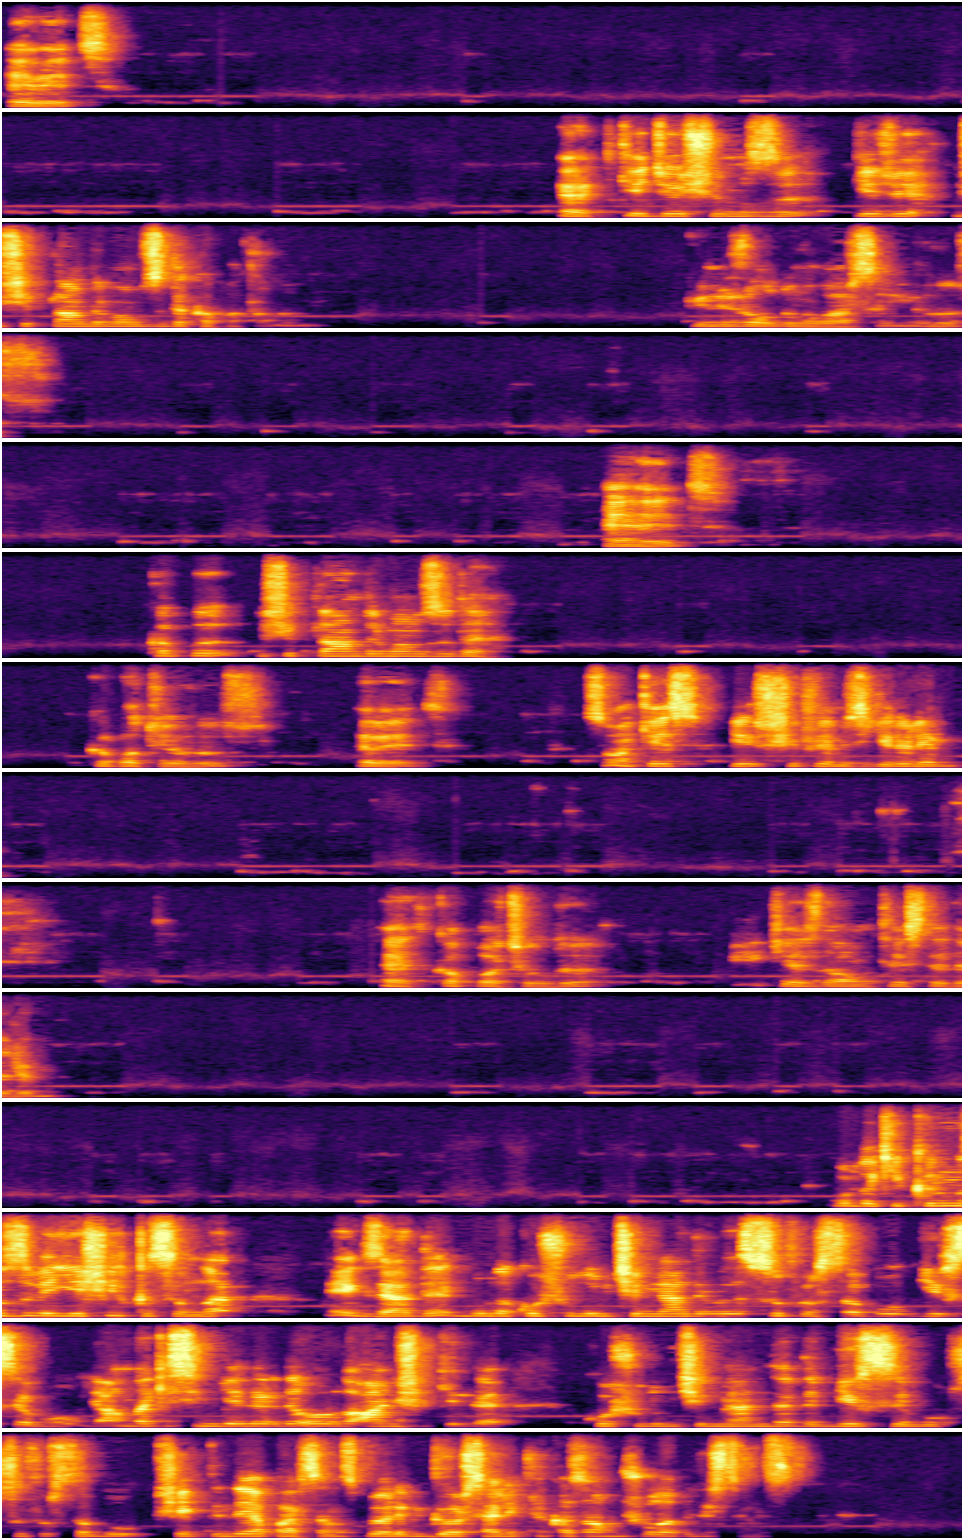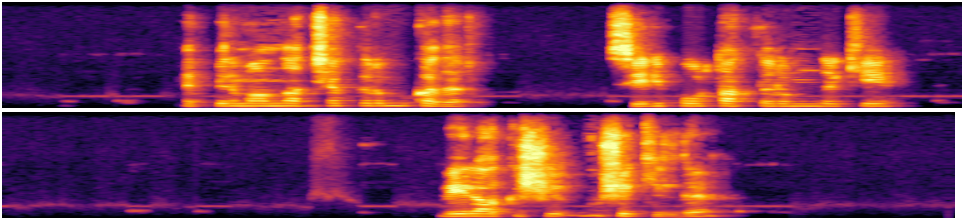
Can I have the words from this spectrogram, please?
Evet. Evet, gece ışığımızı, gece ışıklandırmamızı da kapatalım. Gündüz olduğunu varsayıyoruz. Evet. Kapı ışıklandırmamızı da kapatıyoruz. Evet. Son kez bir şifremizi girelim. Evet, kapı açıldı. Bir kez daha onu test edelim. Buradaki kırmızı ve yeşil kısımlar Excel'de burada koşullu biçimlendirmede sıfırsa bu, birse bu. Yandaki simgeleri de orada aynı şekilde koşullu biçimlendirmede birse bu, sıfırsa bu şeklinde yaparsanız böyle bir görsellikle kazanmış olabilirsiniz. Evet benim anlatacaklarım bu kadar. Seri port aktarımındaki veri akışı bu şekilde.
